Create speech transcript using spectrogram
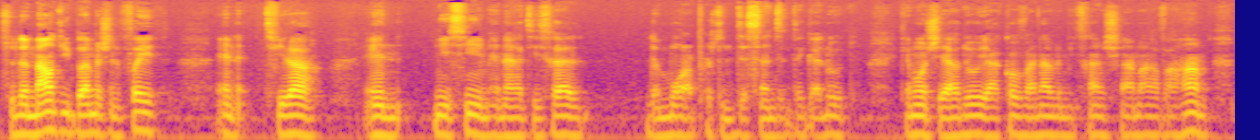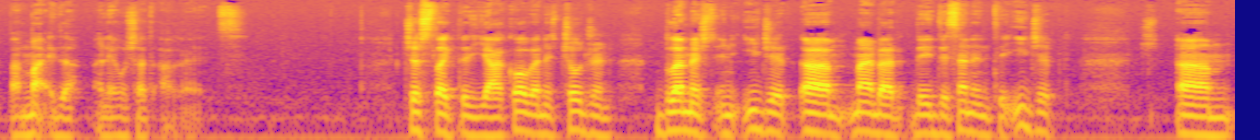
So the amount you blemish in faith, in tefillah, in nisim, in Eretz Israel, the more a person descends into galut. כמו שירדו יעקב ועניו למצרים שאמר אברהם במעדה על ירושת הארץ. Just like the Yaakov and his children blemished in Egypt, um, my bad, they descended into Egypt. Um,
